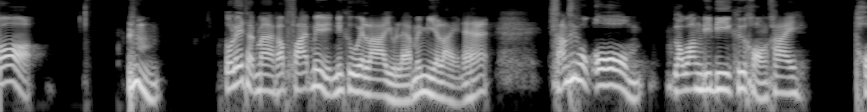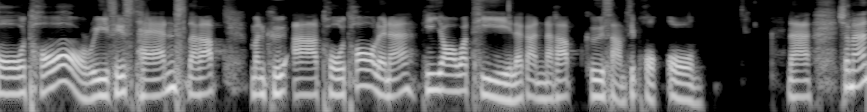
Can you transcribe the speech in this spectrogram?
ก็ ตัวเลขถัดมาครับ 5 minute นี่คือเวลาอยู่แล้วไม่มีอะไรนะฮะ 36 โอห์มระวังดีๆ คือของใคร total resistance นะครับ มันคือ R total เลยนะพี่ย่อว่า T แล้วกันนะครับ คือ 36 โอห์ม นะฉะนั้น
